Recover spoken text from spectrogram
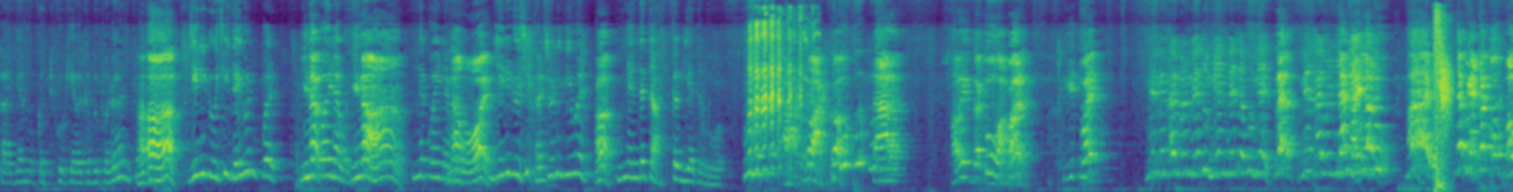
કાજાનો કટકો કહેવાય ખબર પડે ને? હા હા હા. જેની ડોશી જઈ હોય ને પર ઈના કોઈ ના હોય. ઈના હા. ને કોઈ ના ના હોય. જેની ડોશી ઘર છોડી ગઈ હોય હા. એને અંદર તો હાથ કવિયા તો. તારા. હવે ગટુ વાપર. ઈ તોય મેં મેં ખાઈ મને મેં તું મેં મેં તબુ મેં. લે મેં ખાઈ મને યાર નહીં લાડુ હાય. લે બેઠા બહુ બહુ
